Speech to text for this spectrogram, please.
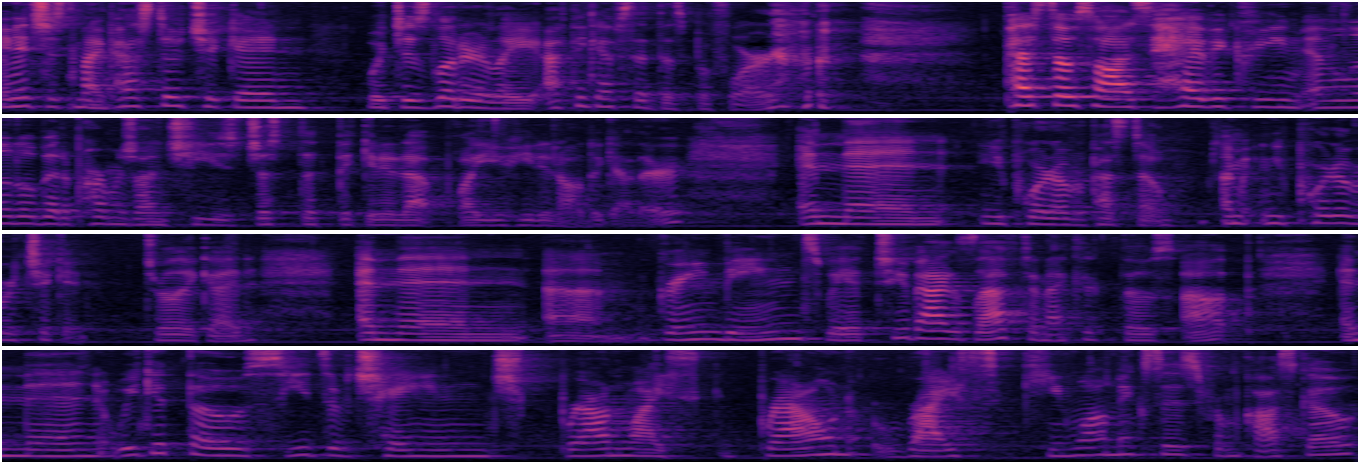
And it's just my pesto chicken, which is literally, I think I've said this before, pesto sauce, heavy cream, and a little bit of Parmesan cheese just to thicken it up while you heat it all together. And then you pour it over pesto. I mean, you pour it over chicken. It's really good. And then um, green beans, we had two bags left and I cooked those up. And then we get those Seeds of Change brown rice, brown rice quinoa mixes from Costco.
